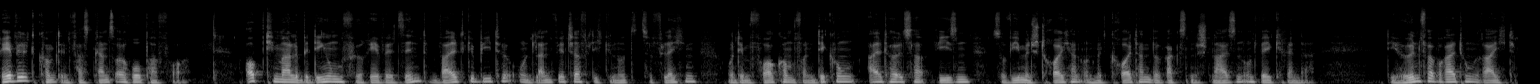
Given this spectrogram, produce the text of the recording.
Rehwild kommt in fast ganz Europa vor. Optimale Bedingungen für Rehwild sind Waldgebiete und landwirtschaftlich genutzte Flächen und dem Vorkommen von Dickungen, Althölzer, Wiesen sowie mit Sträuchern und mit Kräutern bewachsene Schneisen und Wegränder. Die Höhenverbreitung reicht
